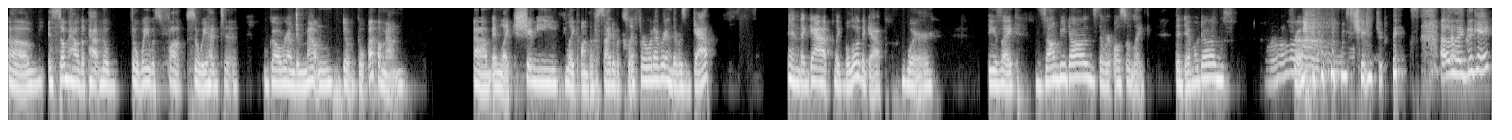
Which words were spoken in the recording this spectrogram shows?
um is somehow the path the, the way was fucked. So we had to go around a mountain, go up a mountain. Um, and like shimmy like on the side of a cliff or whatever, and there was a gap. And the gap, like below the gap, were these like zombie dogs that were also like the demodogs Oh, from Stranger Things. I was like, okay.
